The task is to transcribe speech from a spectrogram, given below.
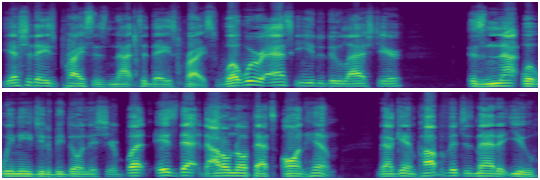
Yesterday's price is not today's price. What we were asking you to do last year is not what we need you to be doing this year. But is that, I don't know if that's on him. Now, again, Popovich is mad at you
